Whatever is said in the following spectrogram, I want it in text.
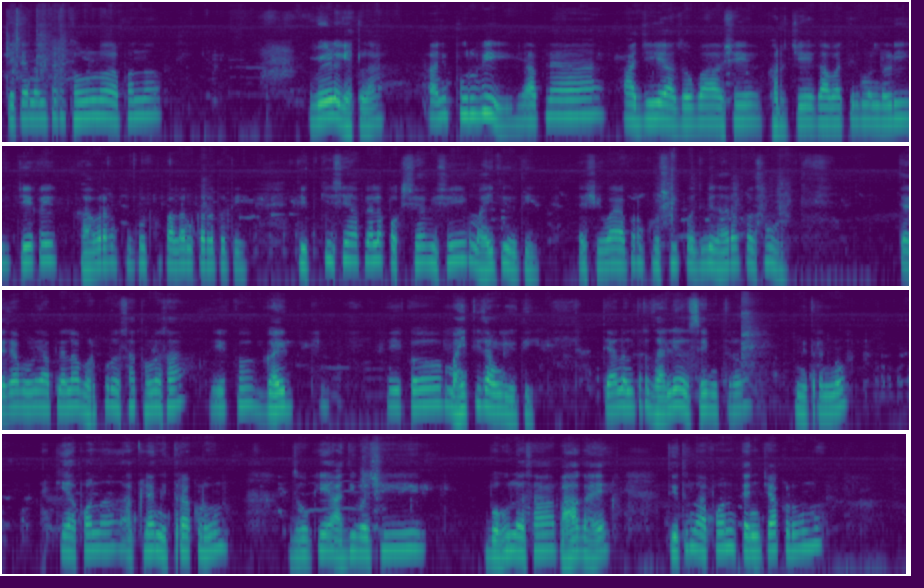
त्याच्यानंतर थोडं आपण वेळ घेतला. आणि पूर्वी आपल्या आजी आजोबा असे घरचे गावातील मंडळी जे काही गावरान कुक्कुटपालन करत होते तितकीशी आपल्याला पक्ष्याविषयी माहिती होती. त्याशिवाय आपण कृषी पदवीधारक असून त्याच्यामुळे आपल्याला भरपूर असा थोडासा एक गाईड एक माहिती चांगली होती. त्यानंतर झाले असे मित्र मित्रांनो की आपण आपल्या मित्राकडून जो की आदिवासी बहुल असा भाग आहे तिथून आपण त्यांच्याकडून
